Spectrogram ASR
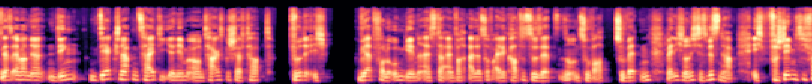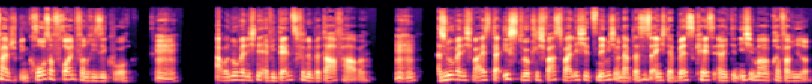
das ist einfach ein Ding der knappen Zeit, die ihr neben eurem Tagesgeschäft habt, würde ich wertvoller umgehen, als da einfach alles auf eine Karte zu setzen und zu, zu wetten, wenn ich noch nicht das Wissen habe. Ich verstehe mich nicht falsch, ich bin ein großer Freund von Risiko. Mhm. Aber nur wenn ich eine Evidenz für den Bedarf habe. Mhm. Also nur wenn ich weiß, da ist wirklich was, weil ich jetzt nämlich, und das ist eigentlich der Best Case, Erik, den ich immer präferiere.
